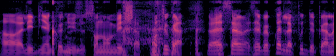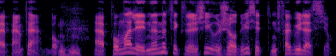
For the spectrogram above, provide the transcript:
Ah, elle est bien connue, son nom m'échappe. En tout cas, euh, c'est à peu près de la poudre de perlimpinpin. Bon, mhm. pour moi, les nanotechnologies aujourd'hui, c'est une fabulation.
